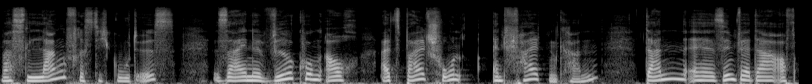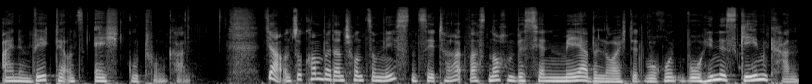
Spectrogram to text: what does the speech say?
was langfristig gut ist, seine Wirkung auch alsbald schon entfalten kann, dann äh, sind wir da auf einem Weg, der uns echt gut tun kann. Ja, und so kommen wir dann schon zum nächsten Zitat, was noch ein bisschen mehr beleuchtet, worin, wohin es gehen kann,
